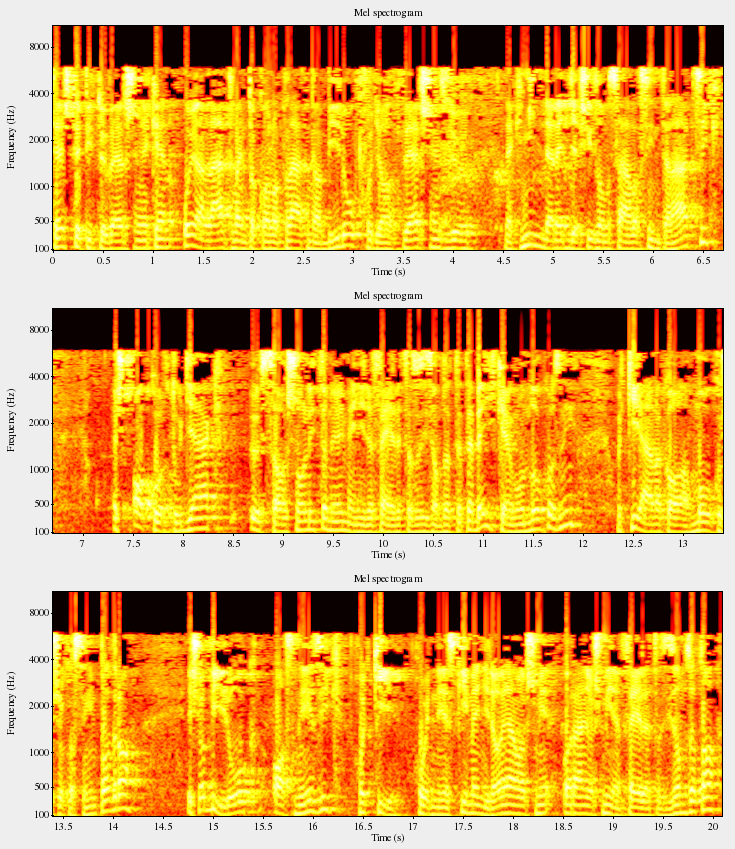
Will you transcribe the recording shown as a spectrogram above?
testépítő versenyeken olyan látványt akarnak látni a bírók, hogy a versenyzőnek minden egyes izomszála szinte látszik, és akkor tudják összehasonlítani, hogy mennyire fejlett ez az izomzat. Tehát ebbe így kell gondolkozni, hogy kiállnak a mókusok a színpadra, és a bírók azt nézik, hogy ki, hogy néz ki, mennyire arányos, arányos milyen fejlett az izomzata,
